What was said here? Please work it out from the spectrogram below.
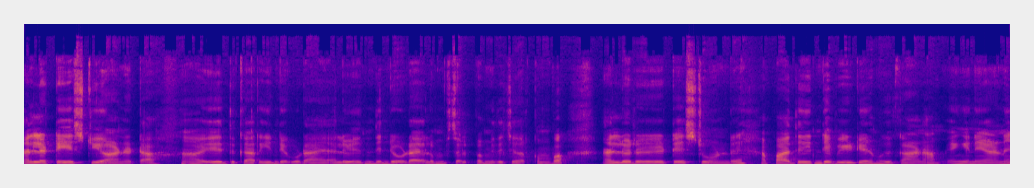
നല്ല ടേസ്റ്റിയാണ് കേട്ടോ ഏത് കറീന്റെ കൂടെ ആയാലും എന്തിന്റെ കൂടെ ആയാലും സ്വല്പം ഇത് ചേർക്കുമ്പോൾ നല്ലൊരു ടേസ്റ്റും ഉണ്ട്. അപ്പോൾ അതിന്റെ വീഡിയോ നമുക്ക് കാണാം. എങ്ങനെയാണ്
